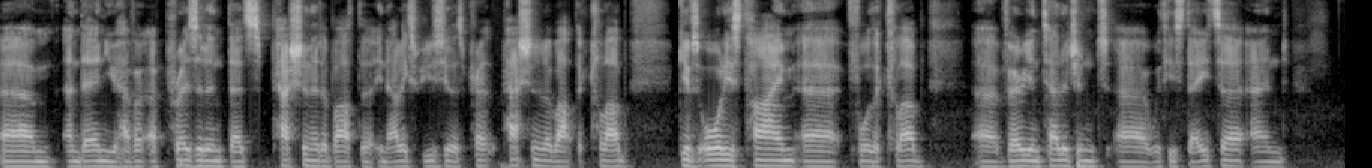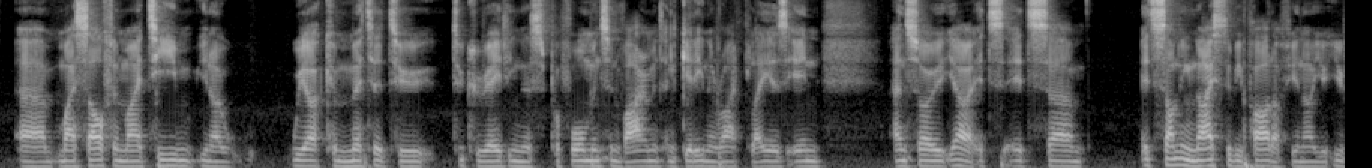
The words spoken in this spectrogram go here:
Um, and then you have a, a, president that's passionate about the in Alex Muzio that's pre- passionate about the club, gives all his time uh, for the club, uh, very intelligent uh, with his data, and um, myself and my team, you know, we are committed to to creating this performance environment and getting the right players in, and so yeah, it's it's. Um, it's something nice to be part of, you know. You, you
